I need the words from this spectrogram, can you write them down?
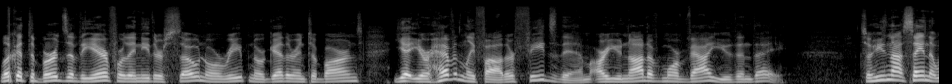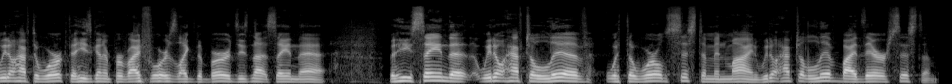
Look at the birds of the air, for they neither sow nor reap nor gather into barns, yet your heavenly Father feeds them. Are you not of more value than they? So he's not saying that we don't have to work, that he's going to provide for us like the birds. He's not saying that. But he's saying that we don't have to live with the world system in mind. We don't have to live by their system.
